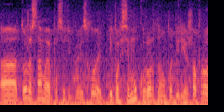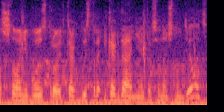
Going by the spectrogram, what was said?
А, то же самое, по сути, происходит и по всему курортному побережью. Вопрос, что они будут строить, как быстро и когда они это все начнут делать.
